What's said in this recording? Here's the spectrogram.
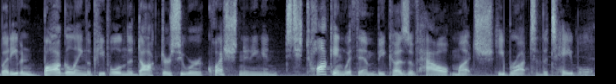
but even boggling the people and the doctors who were questioning and t- talking with him because of how much he brought to the table.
